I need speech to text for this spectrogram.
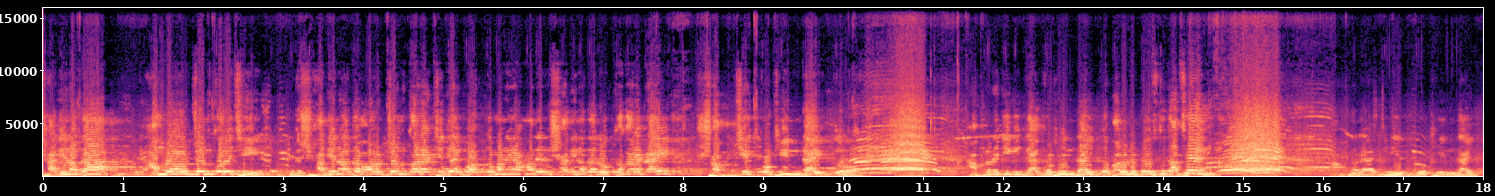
স্বাধীনতা আমরা অর্জন করেছি। কিন্তু স্বাধীনতা অর্জন করার চেয়ে বর্তমানে আমাদের স্বাধীনতা রক্ষা করাটাই সবচেয়ে কঠিন দায়িত্ব। আপনারা কি কঠিন দায়িত্ব পালনে প্রস্তুত আছেন? আপনারা এই কঠিন দায়িত্ব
